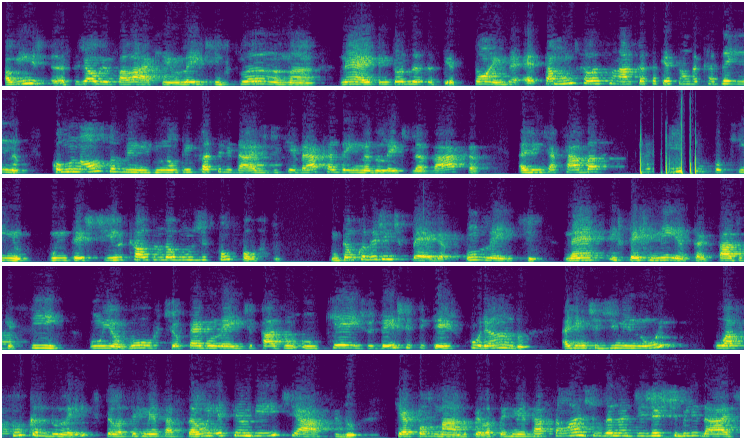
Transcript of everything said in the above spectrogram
Alguém você já ouviu falar que o leite inflama, né? Aí tem todas essas questões. Está é, é tá muito relacionado com essa questão da caseína. Como o nosso organismo não tem facilidade de quebrar a caseína do leite da vaca, a gente acaba um pouquinho o intestino e causando alguns desconfortos. Então, quando a gente pega um leite, né, e fermenta, faz o kefir, um iogurte, eu pego o leite, faz um, um queijo, deixo esse queijo curando, a gente diminui o açúcar do leite pela fermentação e esse ambiente ácido que é formado pela fermentação ajuda na digestibilidade,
